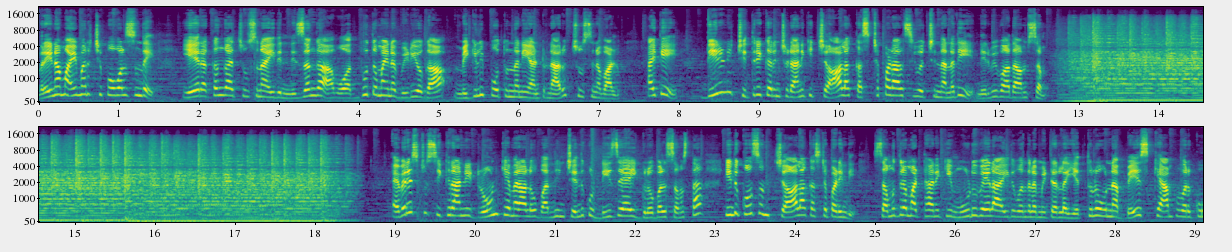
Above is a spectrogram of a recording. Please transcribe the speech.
ఎవరైనా మైమరిచిపోవలసిందే. ఏ రకంగా చూసినా ఇది నిజంగా ఓ అద్భుతమైన వీడియోగా మిగిలిపోతుందని అంటున్నారు చూసిన వాళ్ళు. అయితే దీనిని చిత్రీకరించడానికి చాలా కష్టపడాల్సి వచ్చిందన్నది నిర్వివాదాంశం. ఎవరెస్ట్ శిఖరాన్ని డ్రోన్ కెమెరాలో బంధించేందుకు డీజేఐ గ్లోబల్ సంస్థ ఇందుకోసం చాలా కష్టపడింది. సముద్ర మట్టానికి మూడు వేల ఐదు వందల మీటర్ల ఎత్తులో ఉన్న బేస్ క్యాంప్ వరకు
